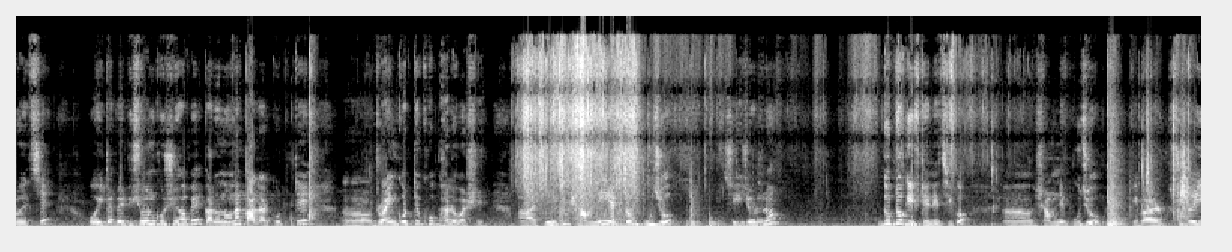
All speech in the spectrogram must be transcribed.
রয়েছে। ওইটা পেয়ে ভীষণ খুশি হবে, কারণ ও না কালার করতে ড্রয়িং করতে খুব ভালোবাসে। আর যেহেতু সামনেই একদম পুজো, সেই জন্য দুটো গিফট এনেছি গো। সামনে পুজো, এবার শুধু এই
